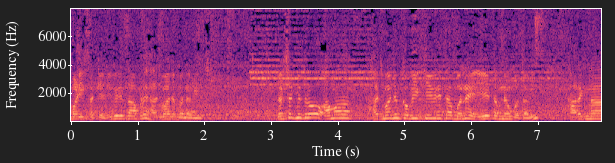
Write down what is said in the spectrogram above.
મળી શકે. એવી રીતના આપણે હજમાજમ બનાવીએ છીએ. દર્શક મિત્રો, આમાં હજમાજમ કવિ કેવી રીતે બને એ તમને હું બતાવીશ. ખારેકના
